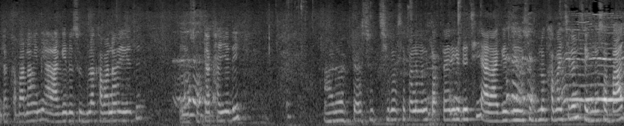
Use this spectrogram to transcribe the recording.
এটা খাওয়ানো হয়নি, আর আগের ওষুধগুলো খাওয়ানো হয়ে গেছে, এই ওষুধটা খাইয়ে দিই। আরও একটা ওষুধ ছিল, সেখানে মানে তক্তায় রেখে দিয়েছি, আর আগে যে ওষুধগুলো খাওয়াইছিলেন সেগুলো সব বাদ,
